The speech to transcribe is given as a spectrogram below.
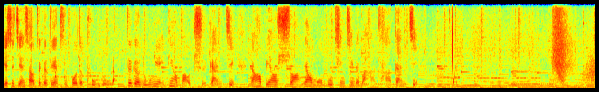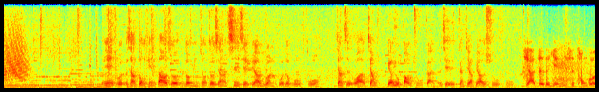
也是减少这个电磁波的铺路啦。这个炉面一定要保持干净，然后不要刷，要抹布轻轻的把它擦干净。因为我我想冬天到的时候，很多民众都想要吃一些比较软和的火锅，这样子哇，这样比较有饱足感，而且感觉比较舒服。加热的原理是通过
